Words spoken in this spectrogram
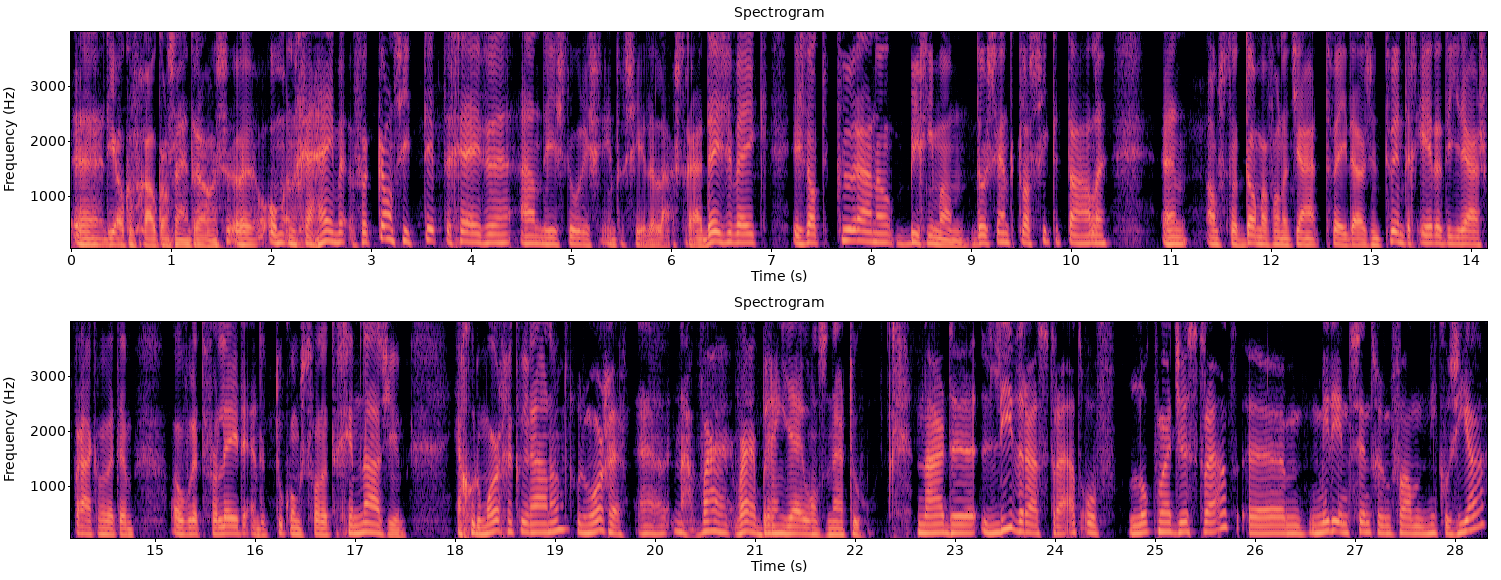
eh, die ook een vrouw kan zijn trouwens, eh, om een geheime vakantietip te geven aan de historisch geïnteresseerde luisteraar. Deze week is dat Curano Bigiman, docent klassieke talen en Amsterdammer van het jaar 2020. Eerder dit jaar spraken we met hem over het verleden en de toekomst van het gymnasium. Ja, goedemorgen, Curano. Goedemorgen. Uh, nou, waar, waar breng jij ons naartoe? Naar de Lidra-straat of Lokmajestraat, uh, midden in het centrum van Nicosia.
